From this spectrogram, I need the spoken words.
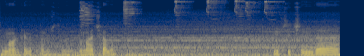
Sim organik dönüştürme. Bunu açalım. Güç içinde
